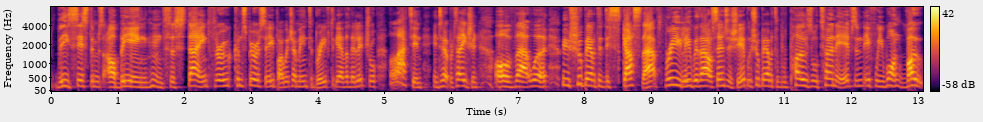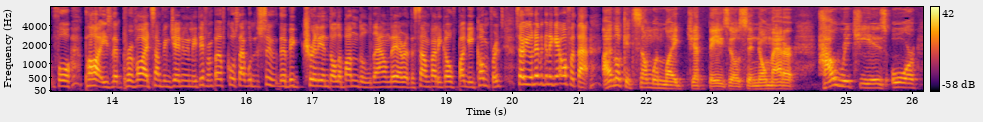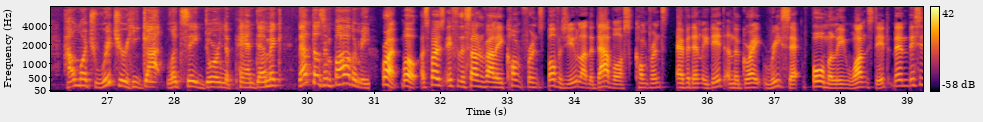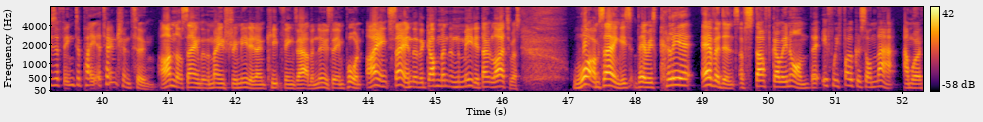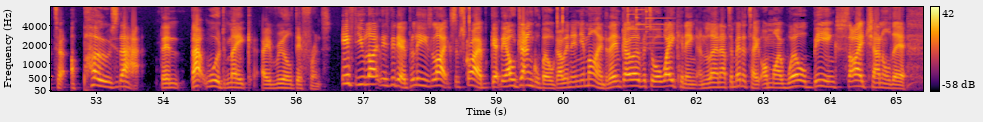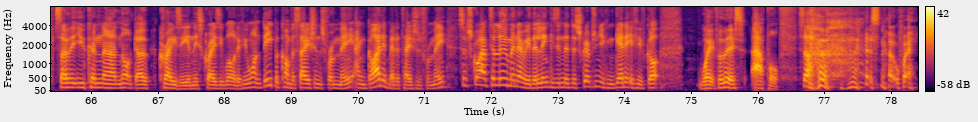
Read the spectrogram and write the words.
these systems are being hmm, sustained through conspiracy, by which I mean to brief together the literal Latin interpretation of that word. We should be able to discuss that freely without censorship. We should be able to propose alternatives and, if we want, vote for parties that provide something genuinely different. But of course, that wouldn't suit the big trillion dollar bundle down there at the Sun Valley Golf Buggy Conference. So you're never going to get off at that. I look at someone like Jeff Bezos, and no matter how rich he is or how much richer he got, let's say, during the pandemic, that doesn't bother me. Right, well, I suppose if the Sun Valley conference bothers you, like the Davos conference evidently did, and the Great Reset formerly once did, then this is a thing to pay attention to. I'm not saying that the mainstream media don't keep things out of the news that are important. I ain't saying that the government and the media don't lie to us. What I'm saying is there is clear evidence of stuff going on that if we focus on that and were to oppose that, then that would make a real difference. If you like this video, please like, subscribe, get the old jangle bell going in your mind. Then go over to Awakening and learn how to meditate on my well-being side channel there so that you can uh, not go crazy in this crazy world. If you want deeper conversations from me and guided meditations from me, subscribe to Luminary. The link is in the description. You can get it if you've got wait for this, Apple. So there's no way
